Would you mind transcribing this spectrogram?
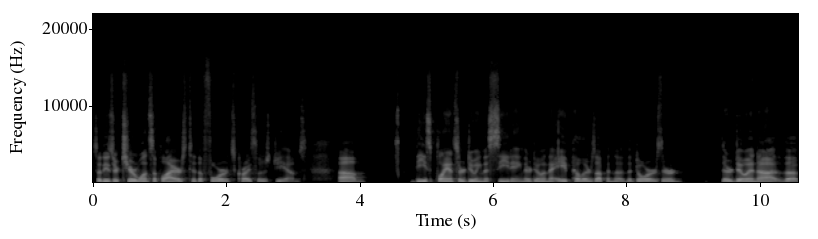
So these are tier one suppliers to the Fords, Chryslers, GMs. Um, these plants are doing the seating. They're doing the A pillars up in the, the doors. They're they're doing uh, the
